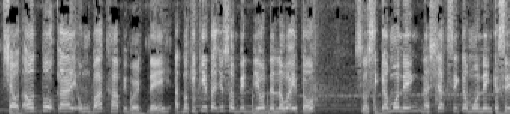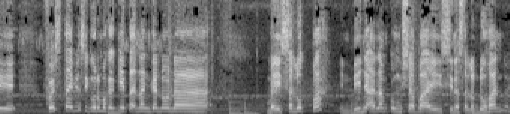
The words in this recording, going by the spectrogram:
Shout out po kay Ungbak, happy birthday. At makikita nyo sa video, dalawa ito. So si Kamuning, na-shock si Kamuning kasi first time niya siguro makakita ng gano'n na may salute pa. Hindi niya alam kung siya ba ay sinasaluduhan.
